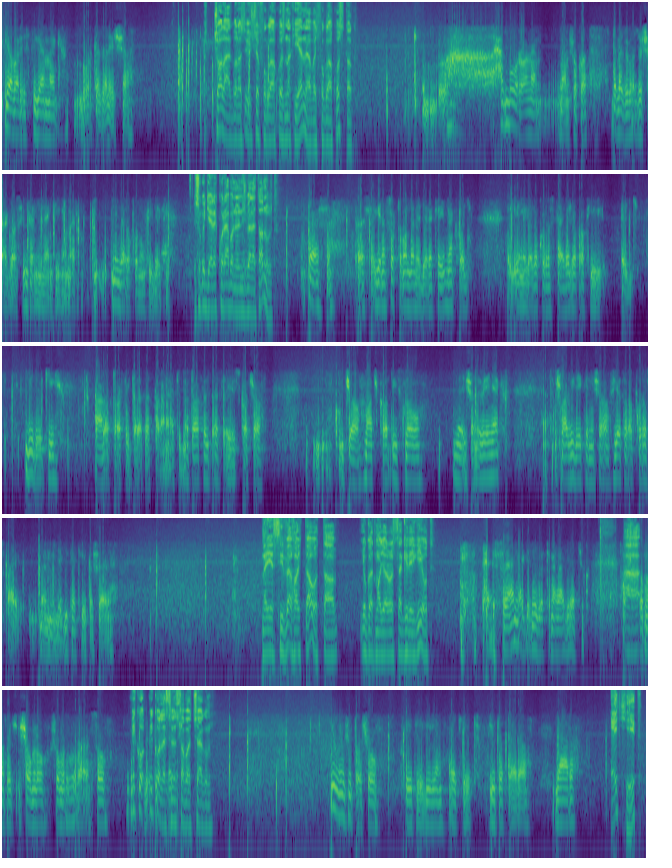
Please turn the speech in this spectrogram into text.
Javarészt igen, meg borkezeléssel. Családban az ősök foglalkoznak ilyennel, vagy foglalkoztak? Hát borral nem, nem sokat, de mezőgazdasággal szinte mindenki, igen, mert minden rokonunk vidéki. És akkor gyerekkorában ön is bele tanult? Persze, persze. Igen, ezt szoktam mondani a gyerekeimnek, hogy, hogy én még az a korosztály vagyok, aki egy vidéki állattartó telepet talán el tudna tartani, persze, és kacsa, kutya, macska, disznó és a növények. Hát most már vidéken is a fiatalabb korosztály nem mindegyike képes erre. Nehéz szívvel hagyta ott a nyugat-magyarországi régiót? Persze, meg nyugodtan elágulhatjuk. Azoknak, hogy Somló, Somlóval van szó. Mikor, mikor lesz ön szabadságon? Július utolsó két végén egy hét jutott erre a nyára. Egy hét?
